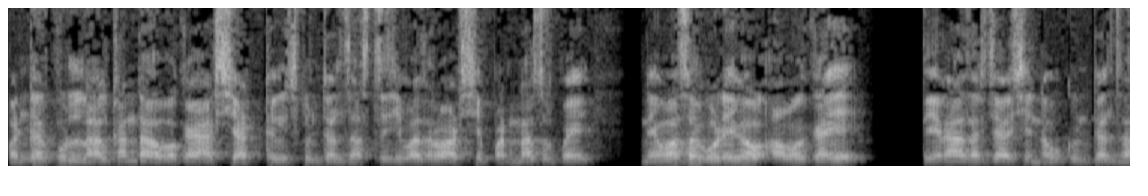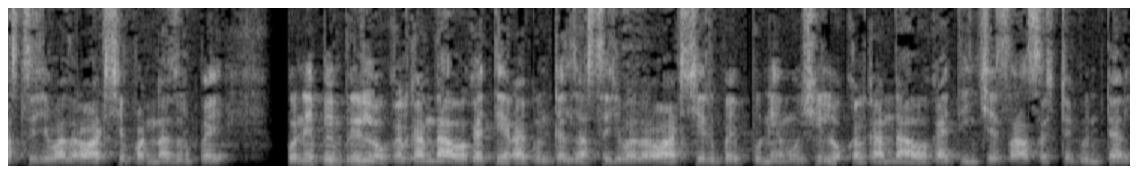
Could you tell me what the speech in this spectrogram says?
पंढरपूर लाल कांदा आवक आहे आठशे अठ्ठावीस क्विंटल. जास्तीचे बाजारभाव आठशे पन्नास रुपये. नेवासा गोडेगाव आवक आहे. तेरा हजार चारशे नऊ क्विंटल जास्तीचे बाजार आठशे पन्नास रुपये. पुणे पिंपरी लोकल कांदा आवक आहे. तेरा क्विंटल जास्तीचे बाजार आठशे रुपये. पुणे मुशी लोकल कांदा आवक आहे. तीनशे सहासष्ट क्विंटल.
